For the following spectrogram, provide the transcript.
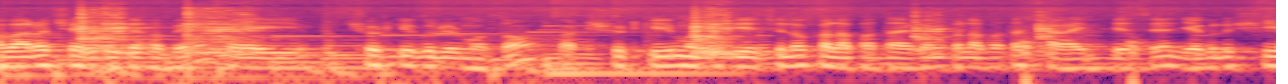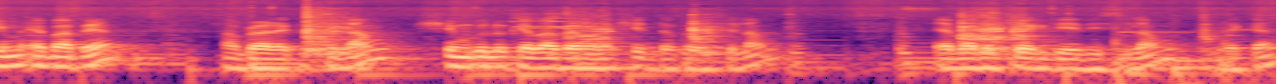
আবারও ছেড়ে দিতে হবে এই শুটকিগুলির মতো। বাট শুটকির মধ্যে দিয়েছিল কলা পাতা এখন কলা পাতা ছাড়াই দিয়েছে, যেগুলো শিম এভাবে আমরা রেখেছিলাম। শিমগুলোকে এভাবে আমরা সিদ্ধ করেছিলাম। এভাবে চেক দিয়ে দিয়েছিলাম, দেখেন।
